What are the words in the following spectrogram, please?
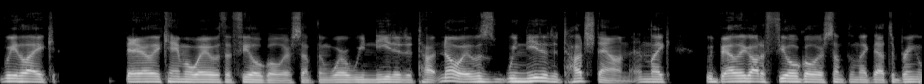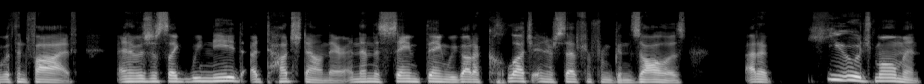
We like barely came away with a field goal or something where we needed a touch. No, it was we needed a touchdown and like we barely got a field goal or something like that to bring it within five. And it was just like we need a touchdown there. And then the same thing, we got a clutch interception from Gonzalez at a huge moment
